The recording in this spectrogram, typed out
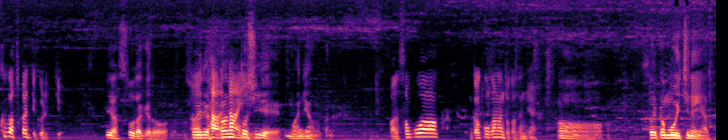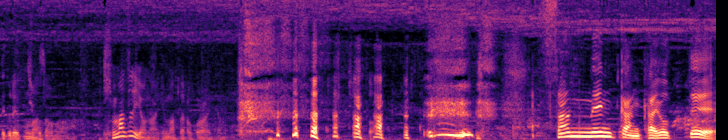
9月帰ってくるっていう。いや、そうだけど、それで半年で間に合うのかな？まあ、そこは学校がなんとかするんじゃない？ああ。それかもう1年やってくれっていうこと？まあ気まずいよな、今更来られても。ちょっと3年間通って、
